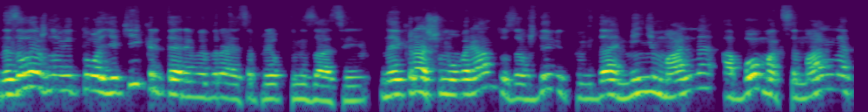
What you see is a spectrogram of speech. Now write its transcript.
Незалежно від того, який критерій вибирається при оптимізації, найкращому варіанту завжди відповідає мінімальне або максимальне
